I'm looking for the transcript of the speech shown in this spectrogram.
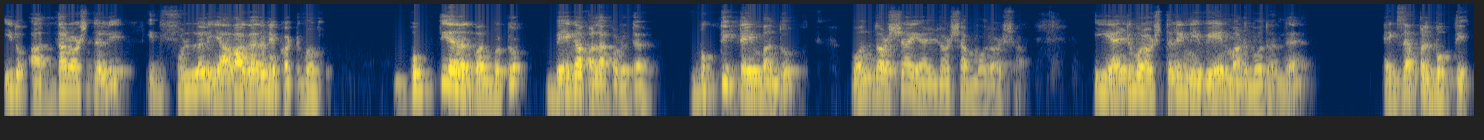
ಇದು ಹದಿನಾರು ವರ್ಷದಲ್ಲಿ, ಇದು ಫುಲ್ ಅಲ್ಲಿ ಯಾವಾಗಾದ್ರೂ ನೀವು ಕಟ್ಬೋದು. ಭುಕ್ತಿ ಅನ್ನೋದು ಬಂದ್ಬಿಟ್ಟು ಬೇಗ ಫಲ ಕೊಡುತ್ತೆ. ಭುಕ್ತಿ ಟೈಮ್ ಬಂದು ಒಂದು ವರ್ಷ, ಎರಡು ವರ್ಷ, ಮೂರು ವರ್ಷ. ಈ ಎರಡು, ಮೂರು ವರ್ಷದಲ್ಲಿ ನೀವೇನ್ ಮಾಡ್ಬೋದು ಅಂದ್ರೆ ಎಕ್ಸಾಂಪಲ್ ಭುಕ್ತಿ.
